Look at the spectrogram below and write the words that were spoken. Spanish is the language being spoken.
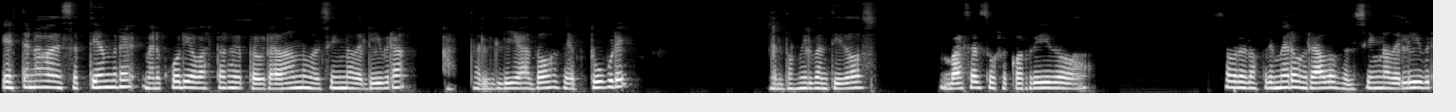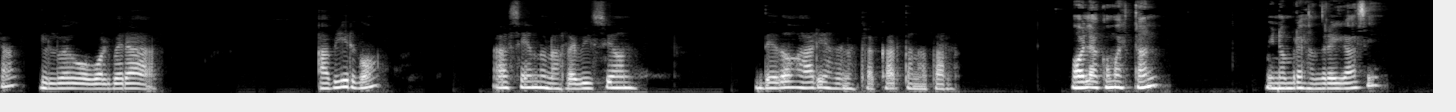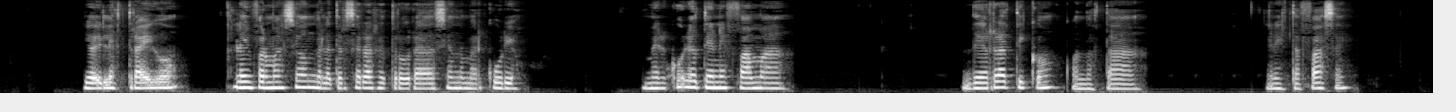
Este 9 de septiembre, Mercurio va a estar retrogradando en el signo de Libra hasta el día 2 de octubre del 2022. Va a hacer su recorrido sobre los primeros grados del signo de Libra y luego volverá a Virgo haciendo una revisión de dos áreas de nuestra carta natal. Hola, ¿cómo están? Mi nombre es André Gassi y hoy les traigo la información de la tercera retrogradación de Mercurio. Mercurio tiene fama de errático cuando está en esta fase.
